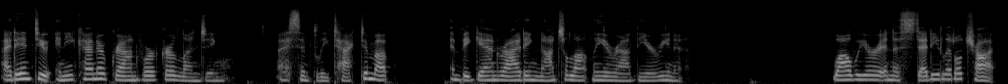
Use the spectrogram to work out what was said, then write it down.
I didn't do any kind of groundwork or lunging. I simply tacked him up and began riding nonchalantly around the arena. While we were in a steady little trot,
